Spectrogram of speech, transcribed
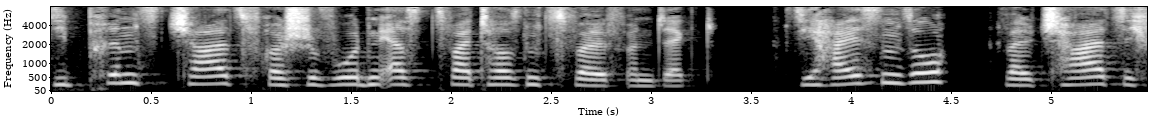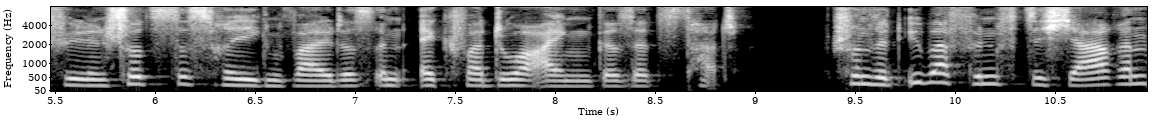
Die Prinz Charles Frösche wurden erst 2012 entdeckt. Sie heißen so, weil Charles sich für den Schutz des Regenwaldes in Ecuador eingesetzt hat. Schon seit über 50 Jahren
